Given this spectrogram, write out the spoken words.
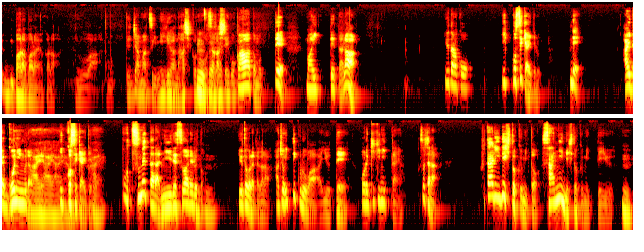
バラバラやからうわーと思ってじゃあまあ次右側の端っこの方を探していこうかと思って、まあ行ってたら言うたらこう1個席空いてる。で間5人ぐらいおってはいはいはい1個席空いてる、はい。ここ詰めたら2で座れるとうんいうところやったから「あちょ行ってくるわ」言うて俺聞きに行ったんよそしたら2人で1組と3人で1組っていううん。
